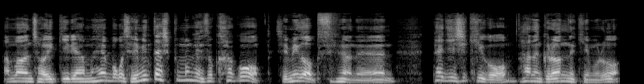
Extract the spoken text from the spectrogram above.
한번 저희끼리 한번 해보고 재밌다 싶으면 계속하고 재미가 없으면은 폐지시키고 하는 그런 느낌으로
